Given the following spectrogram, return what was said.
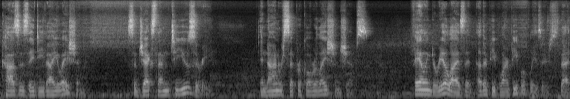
causes a devaluation, subjects them to usury and non reciprocal relationships, failing to realize that other people aren't people pleasers, that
